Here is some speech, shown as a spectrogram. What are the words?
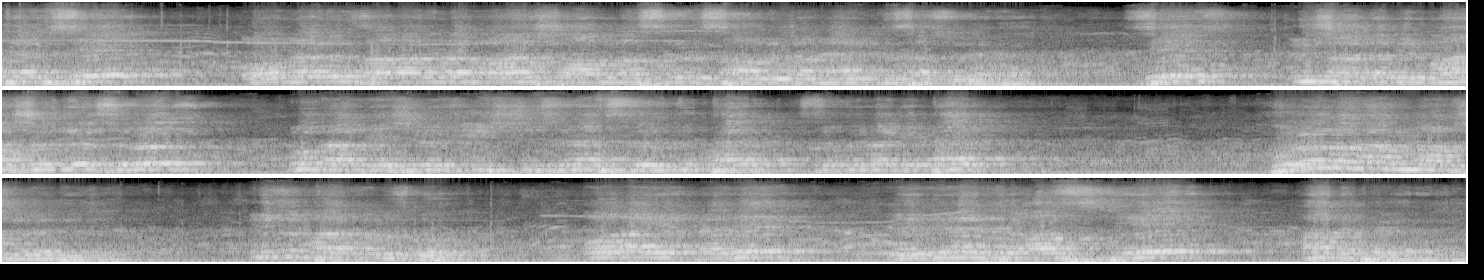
Tersi onların zamanında maaş almasını sağlayacağım en kısa sürede. Siz üç ayda bir maaş ödüyorsunuz. Bu kardeşiniz işçisine sırtı ter, sırtına gider. Kurulmadan maaşını ödeyecek. Bizim farkımız bu. O da yetmedi. Dediler ki askiye HDP verecek.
